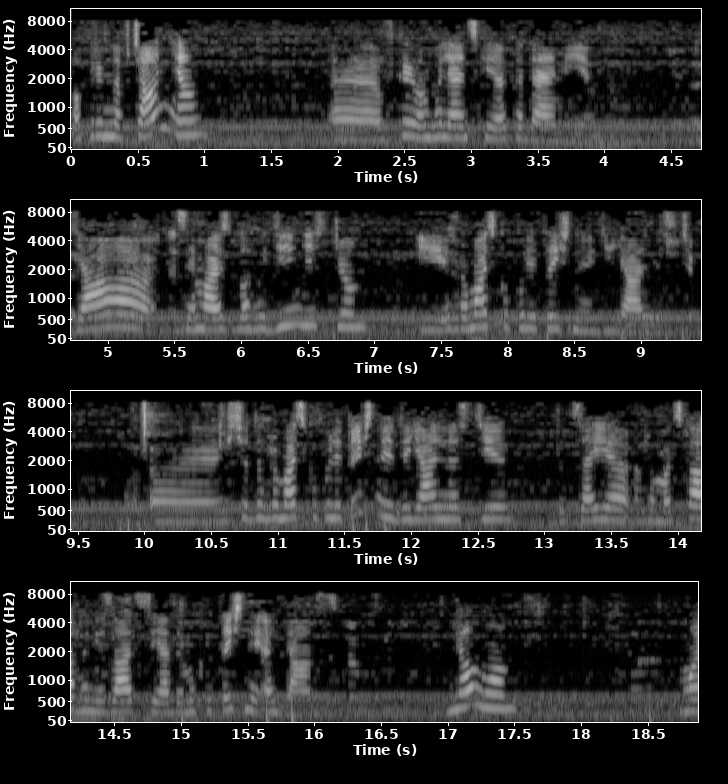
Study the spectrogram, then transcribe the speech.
Окрім навчання в Києво-Могилянській академії, я займаюся благодійністю і громадсько-політичною діяльністю. Е, Щодо громадсько-політичної діяльності, то це є громадська організація Демократичний альянс. В ньому ми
